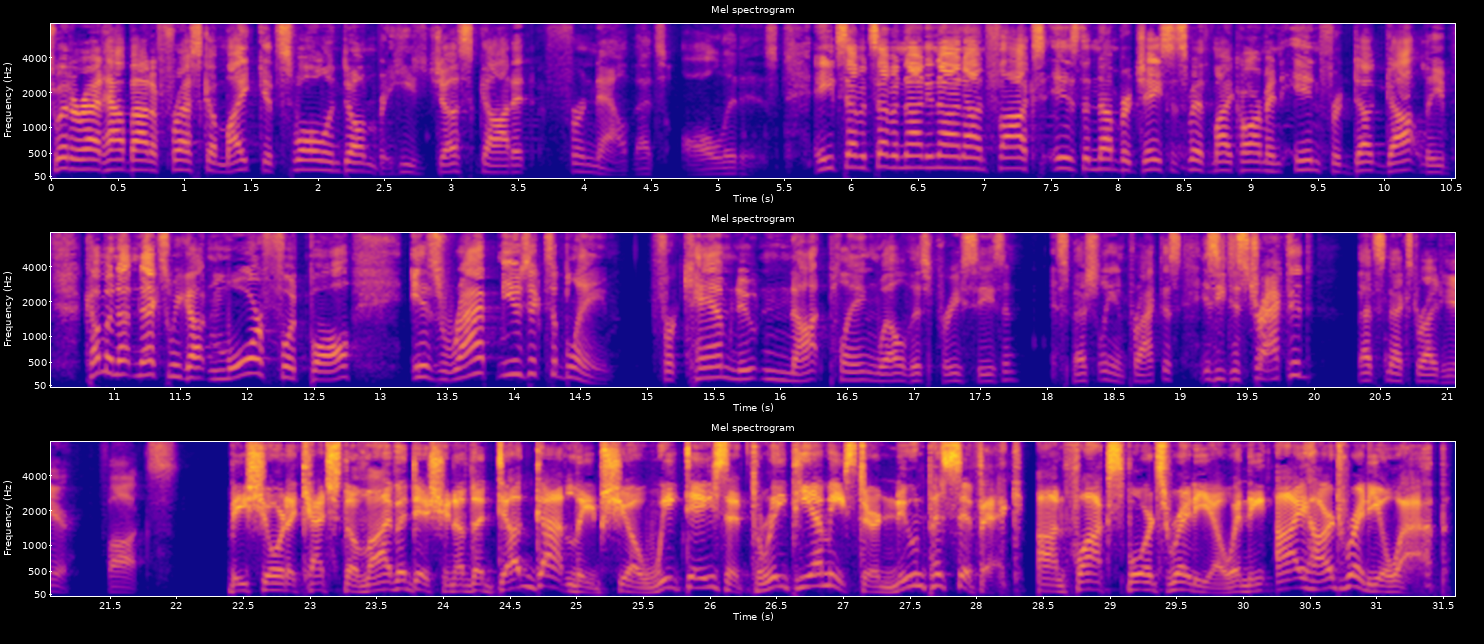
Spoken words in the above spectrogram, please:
Twitter at How About a Fresca. Mike gets swollen dumb, but he's just got it for now. That's all it is. 877-99 on Fox is the number. Jason Smith, Mike Harmon in for Doug Gottlieb. Coming up next, we got more football. Is rap music to blame for Cam Newton not playing well this preseason, especially in practice? Is he distracted? That's next right here. Fox. Be sure to catch the live edition of the Doug Gottlieb Show weekdays at 3 p.m. Eastern, noon Pacific on Fox Sports Radio and the iHeartRadio app.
